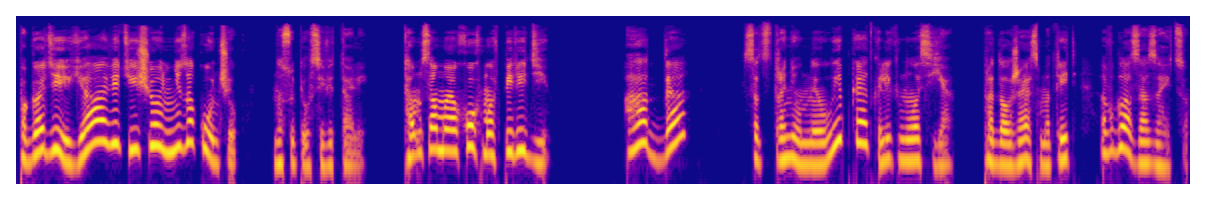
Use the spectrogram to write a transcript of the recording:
«Погоди, я ведь еще не закончил», — насупился Виталий. «Там самая хохма впереди». «А, да?» — с отстраненной улыбкой откликнулась я, продолжая смотреть в глаза зайцу.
